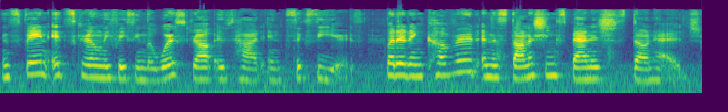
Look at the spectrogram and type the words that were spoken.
In Spain, it's currently facing the worst drought it's had in 60 years, but it uncovered an astonishing Spanish Stonehenge.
